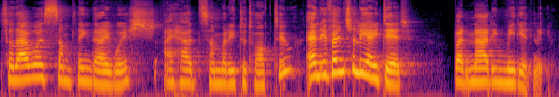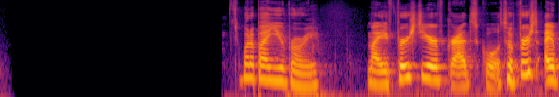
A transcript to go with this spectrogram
so that was something that I wish I had somebody to talk to. And eventually I did, but not immediately. What about you, Rori? my first year of grad school. So first I,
